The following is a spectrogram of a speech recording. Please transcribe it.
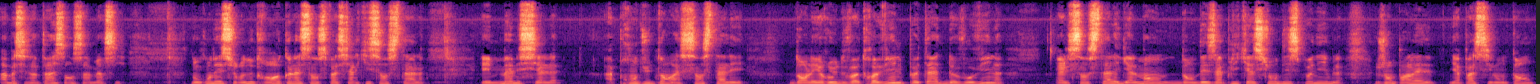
Ah bah c'est intéressant ça, merci. Donc on est sur une reconnaissance faciale qui s'installe. Et même si elle prend du temps à s'installer dans les rues de votre ville, peut-être, de vos villes, elle s'installe également dans des applications disponibles. J'en parlais il n'y a pas si longtemps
